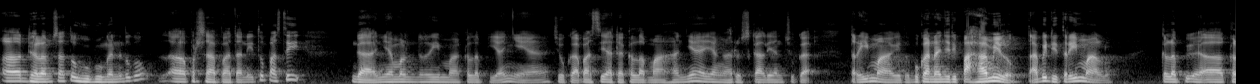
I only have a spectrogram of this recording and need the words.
eh, dalam satu hubungan itu kok eh, persahabatan itu pasti nggak hanya menerima kelebihannya, juga pasti ada kelemahannya yang harus kalian juga terima gitu. Bukan hanya dipahami loh, tapi diterima loh kelebi eh, ke,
